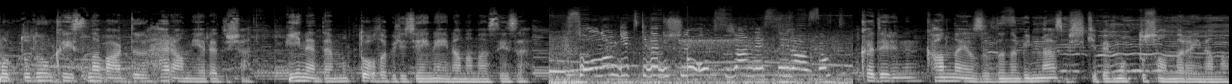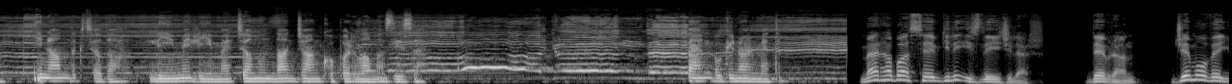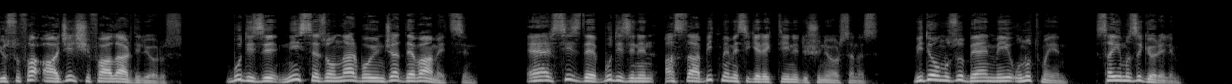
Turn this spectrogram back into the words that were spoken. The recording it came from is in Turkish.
Mutluluğun kıyısına vardığı her an yere düşen, yine de mutlu olabileceğine inanan Azize. Solunum gitgide düşüyor. Oksijen desteği lazım. Kaderinin kanla yazıldığını bilmezmiş gibi mutlu sonlara inanan, inandıkça da lime lime canından can koparılan Azize. Ben bugün ölmedim. Merhaba sevgili izleyiciler. Devran, Cemo ve Yusuf'a acil şifalar diliyoruz. Bu dizi nice sezonlar boyunca devam etsin. Eğer siz de bu dizinin asla bitmemesi gerektiğini düşünüyorsanız, videomuzu beğenmeyi unutmayın, sayımızı görelim.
